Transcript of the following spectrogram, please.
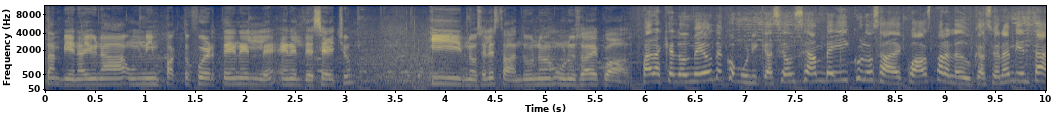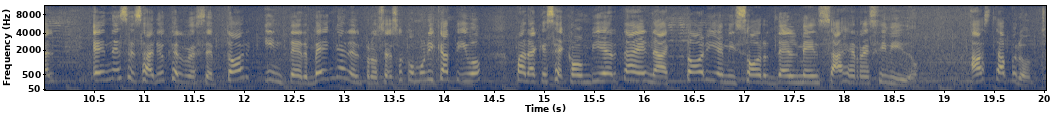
también hay un impacto fuerte en el desecho y no se le está dando un, uso adecuado. Para que los medios de comunicación sean vehículos adecuados para la educación ambiental, es necesario que el receptor intervenga en el proceso comunicativo para que se convierta en actor y emisor del mensaje recibido. Hasta pronto.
